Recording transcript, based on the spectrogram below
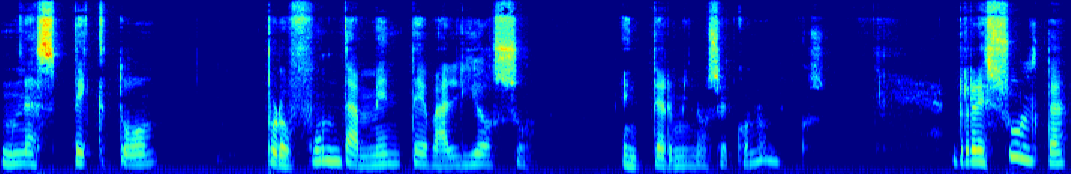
un aspecto profundamente valioso en términos económicos. Resulta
